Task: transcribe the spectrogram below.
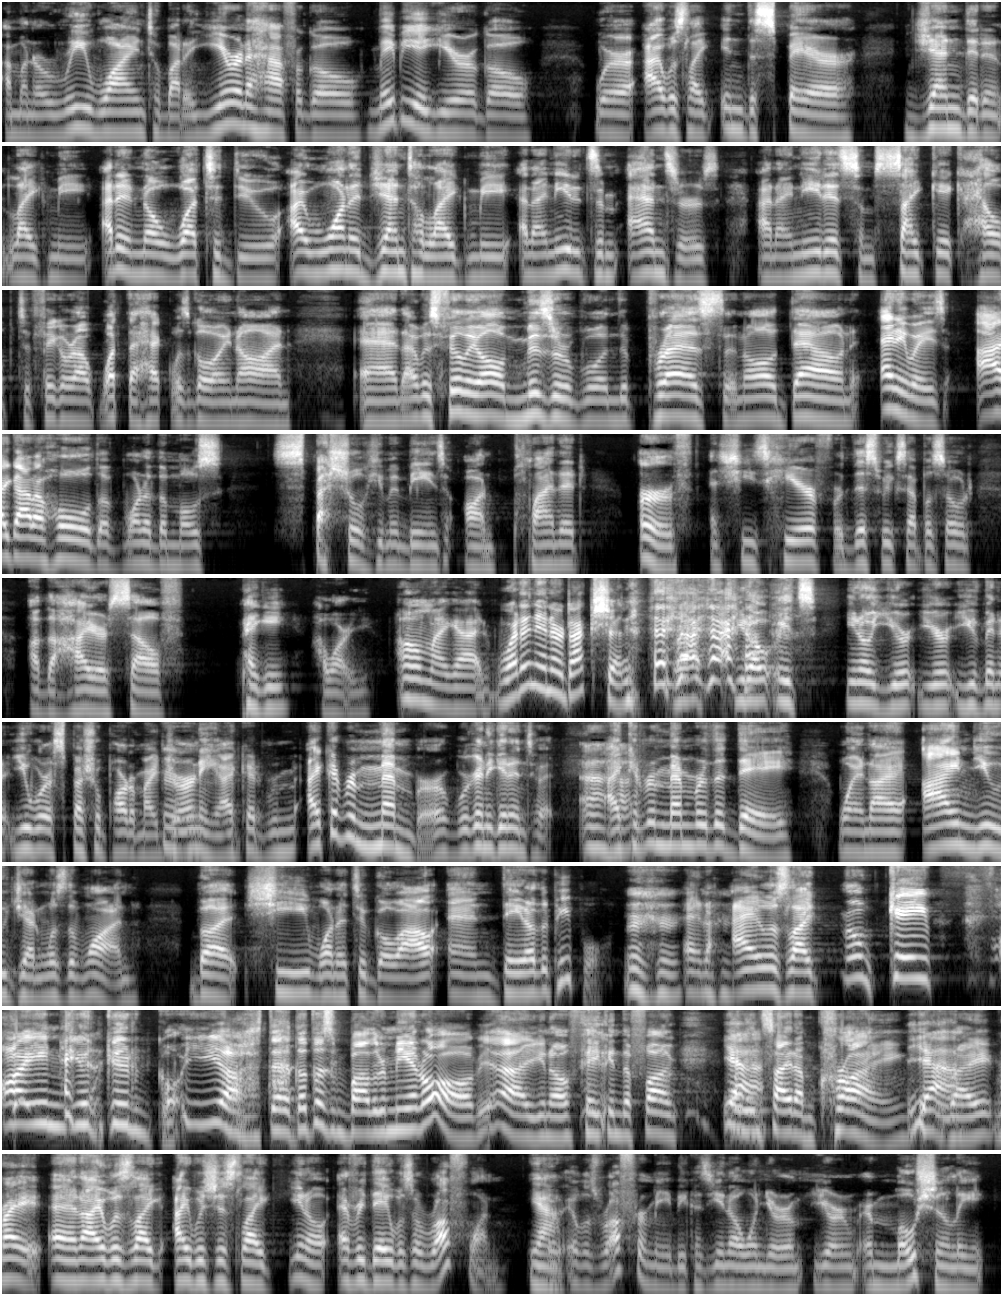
I'm going to rewind to about a year and a half ago, maybe a year ago, where I was like in despair. Jen didn't like me. I didn't know what to do. I wanted Jen to like me and I needed some answers and I needed some psychic help to figure out what the heck was going on. And I was feeling all miserable and depressed and all down. Anyways, I got a hold of one of the most special human beings on planet Earth. And she's here for this week's episode of The Higher Self. Peggy, how are you? Oh my God. What an introduction. right? You know, it's, you know, you're, you're, you've been, you were a special part of my journey. Mm. I could, rem- I could remember, we're going to get into it. Uh-huh. I could remember the day when I, I knew Jen was the one but she wanted to go out and date other people. Mm-hmm, and mm-hmm. I was like, okay, fine, you can go. Yeah, that, that doesn't bother me at all. Yeah, you know, faking the funk. Yeah. And inside I'm crying. Yeah. Right. Right. And I was like, I was just like, you know, every day was a rough one. Yeah. It, it was rough for me because, you know, when you're, you're emotionally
